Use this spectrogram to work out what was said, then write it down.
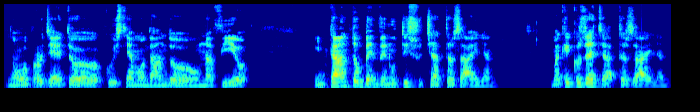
nuovo progetto a cui stiamo dando un avvio. Intanto benvenuti su Chatters Island. Ma che cos'è Chatters Island?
